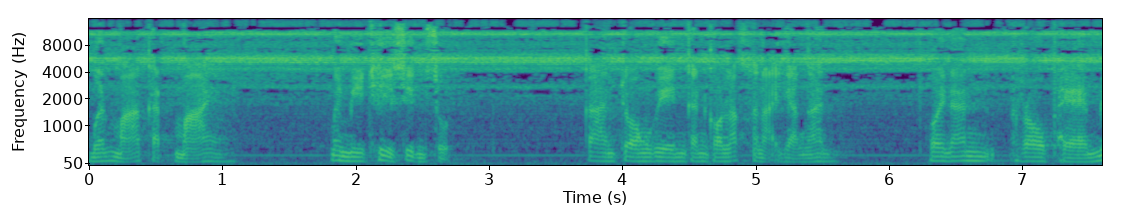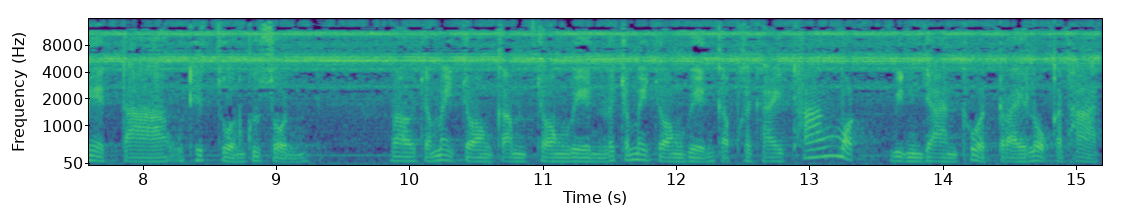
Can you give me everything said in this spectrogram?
เหมือนหมากัดหมาไม่มีที่สิ้นสุด การจองเวรกันก็ลักษณะอย่างนั้น เพราะนั้นเราแผ่เมตตาอุทิศส่วนกุศล เราจะไม่จองกรรมจองเวรและจะไม่จองเวรกับใครๆทั้งหมดวิญญาณทั่วไตรโลกธาตุ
